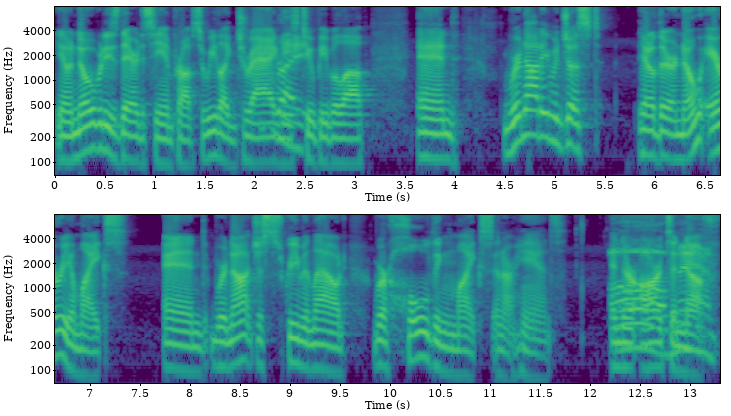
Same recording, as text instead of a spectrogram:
You know, nobody's there to see improv. So we like drag Right. these two people up, and we're not even just you know there are no area mics, and we're not just screaming loud. We're holding mics in our hands, and there Oh, aren't man. enough.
